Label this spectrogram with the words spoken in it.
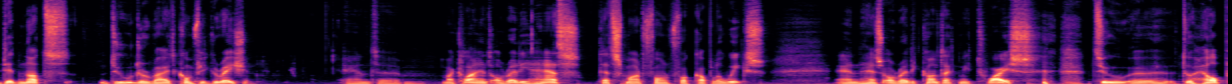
did not do the right configuration. And um, my client already has that smartphone for a couple of weeks and has already contacted me twice to uh, to help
